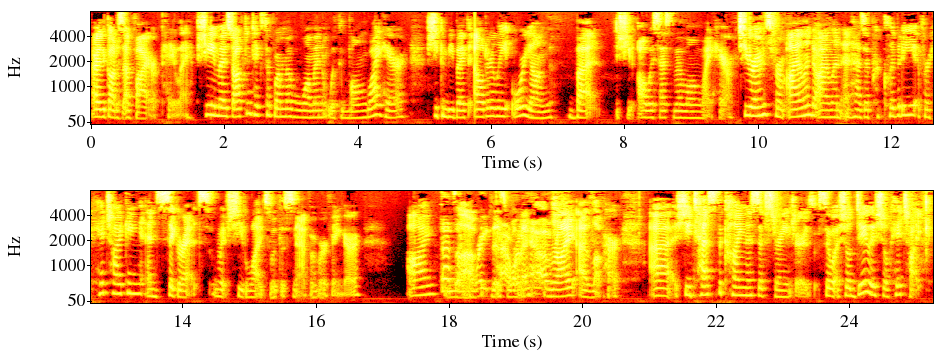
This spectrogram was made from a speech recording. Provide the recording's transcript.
or the goddess of fire, Pele. She most often takes the form of a woman with long white hair. She can be both elderly or young, but she always has the long white hair. She roams from island to island and has a proclivity for hitchhiking and cigarettes, which she lights with a snap of her finger. I That's a love great this woman, right? I love her. Uh, she tests the kindness of strangers. So what she'll do is she'll hitchhike.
